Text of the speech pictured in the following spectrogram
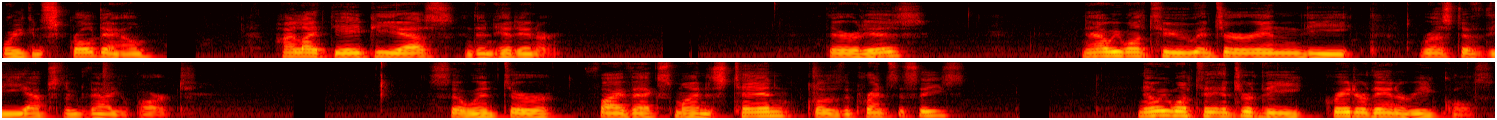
or you can scroll down, highlight the ABS, and then hit enter. There it is. Now we want to enter in the rest of the absolute value part. So enter 5x minus 10, close the parentheses. Now we want to enter the greater than or equals.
